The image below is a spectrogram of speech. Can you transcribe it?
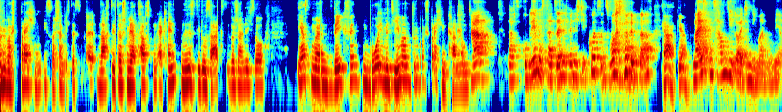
Darüber sprechen ist wahrscheinlich das, äh, nach dieser schmerzhaften Erkenntnis, die du sagst, wahrscheinlich so, erstmal einen Weg finden, wo ich mit jemandem drüber sprechen kann. Und ja, das Problem ist tatsächlich, wenn ich dir kurz ins Wort fallen darf. Ja, gern. Meistens haben die Leute niemanden mehr,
